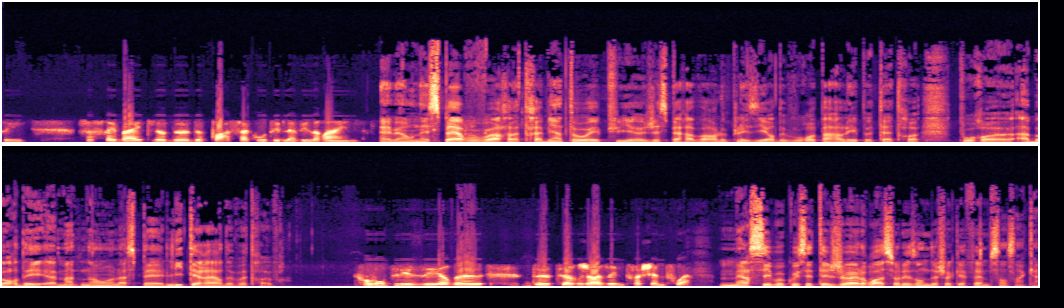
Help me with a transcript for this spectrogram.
c'est, ça serait bête là, de, de passer à côté de la ville reine. Eh bien, on espère vous voir euh, très bientôt et puis euh, j'espère avoir le plaisir de vous reparler peut-être euh, pour euh, aborder euh, maintenant l'aspect littéraire de votre œuvre. Au plaisir de, de te rejaser une prochaine fois. Merci beaucoup. C'était Joël Roy sur les ondes de Choc FM 105.1.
